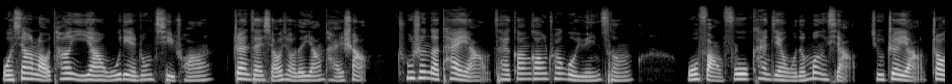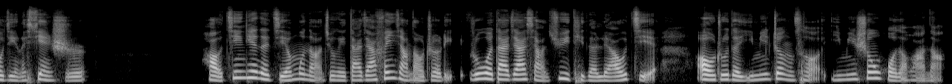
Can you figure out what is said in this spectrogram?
我像老汤一样五点钟起床，站在小小的阳台上。初升的太阳才刚刚穿过云层，我仿佛看见我的梦想就这样照进了现实。好，今天的节目呢，就给大家分享到这里。如果大家想具体的了解澳洲的移民政策、移民生活的话呢，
